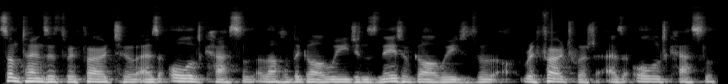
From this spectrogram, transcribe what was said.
Sometimes it's referred to as Old Castle. A lot of the Galwegians, native Galwegians, will refer to it as Old Castle.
